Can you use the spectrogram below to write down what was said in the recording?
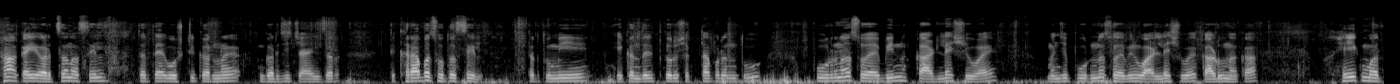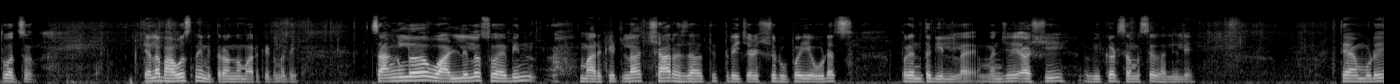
हां काही अडचण असेल तर त्या गोष्टी करणं गरजेचे आहे. जर ते खराबच होत असेल तर तुम्ही एकंदरीत करू शकता परंतु पूर्ण सोयाबीन काढल्याशिवाय म्हणजे पूर्ण सोयाबीन वाढल्याशिवाय काढू नका. हे एक महत्त्वाचं. त्याला भावच नाही मित्रांनो मार्केटमध्ये. चांगलं वाढलेलं सोयाबीन मार्केटला चार हजार ते त्रेचाळीसशे रुपये एवढ्याच पर्यंत गेलेलं आहे. म्हणजे अशी विकट समस्या झालेली आहे. त्यामुळे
